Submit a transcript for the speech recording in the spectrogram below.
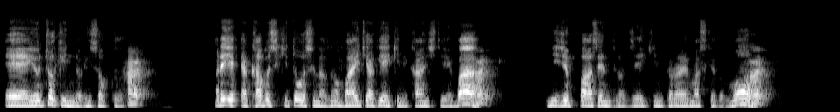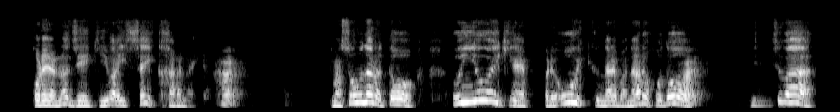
えー預貯金の利息、はい。あるいは株式投資などの売却益に関して言えば、はい。20%の税金取られますけども、はい。これらの税金は一切かからないと。はい。まあ、そうなると、運用益がやっぱり大きくなればなるほど、はい。実は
